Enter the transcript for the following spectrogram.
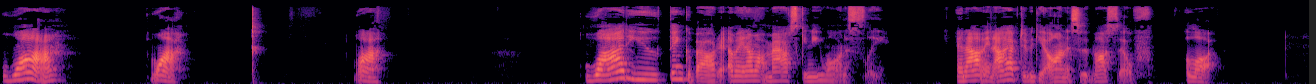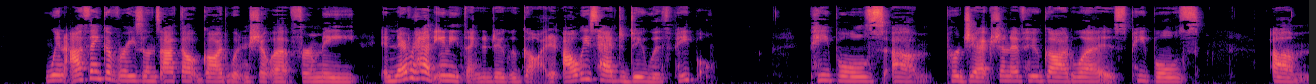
Why? Why? Why? Why do you think about it? I mean, I'm asking you honestly. And I mean, I have to get honest with myself a lot. When I think of reasons I thought God wouldn't show up for me, it never had anything to do with God. It always had to do with people. People's um, projection of who God was, people's um,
